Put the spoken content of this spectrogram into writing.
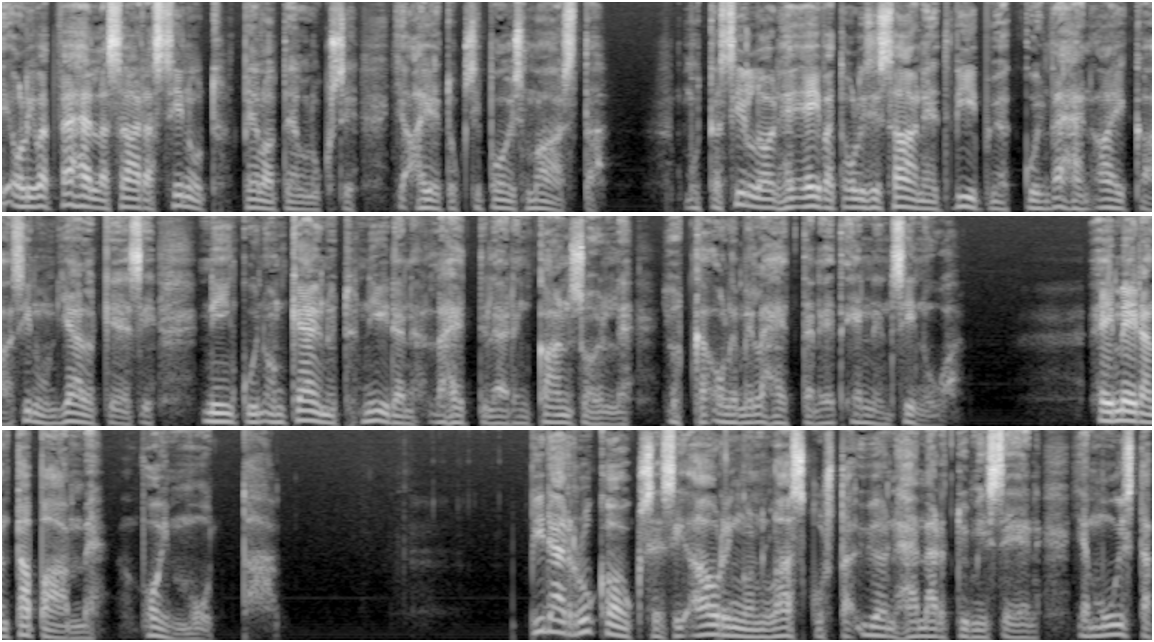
He olivat vähällä saada sinut pelotelluksi ja ajetuksi pois maasta, mutta silloin he eivät olisi saaneet viipyä kuin vähän aikaa sinun jälkeesi, niin kuin on käynyt niiden lähettiläiden kansoille, jotka olemme lähettäneet ennen sinua. Ei meidän tapaamme voi muuttaa. Pidä rukouksesi auringon laskusta yön hämärtymiseen ja muista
